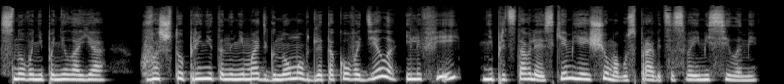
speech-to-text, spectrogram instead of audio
Снова не поняла я. У вас что, принято нанимать гномов для такого дела? Или фей? Не представляю, с кем я еще могу справиться своими силами.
